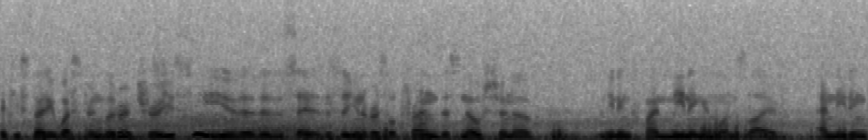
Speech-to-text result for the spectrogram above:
if you study Western literature, you see that this, is a universal trend. This notion of needing to find meaning in one's life and needing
